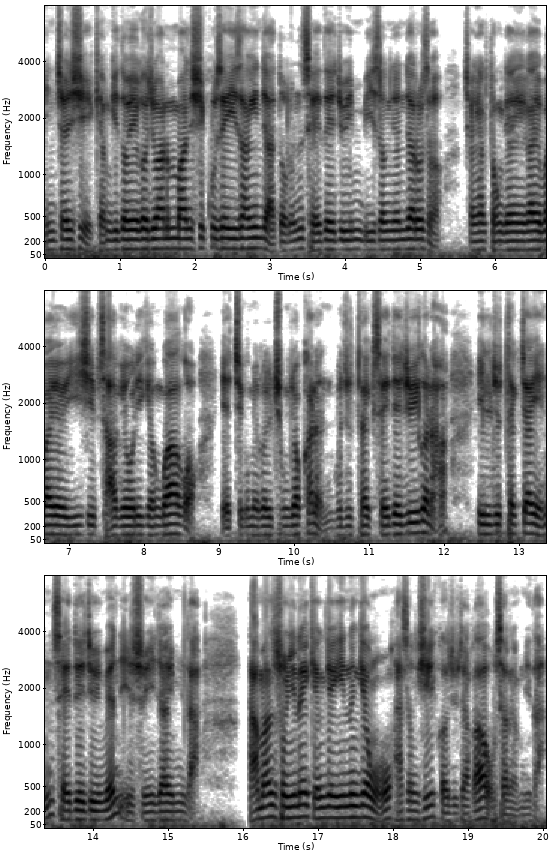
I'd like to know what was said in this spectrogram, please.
인천시, 경기도에 거주하는 만 19세 이상인 자 또는 세대주인 미성년자로서 청약 통장에 가입하여 24개월이 경과하고 예치금액을 충족하는 무주택 세대주이거나 1주택자인 세대주이면 1순위자입니다. 다만 순인의 경쟁이 있는 경우 화성시 거주자가 우선합니다.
